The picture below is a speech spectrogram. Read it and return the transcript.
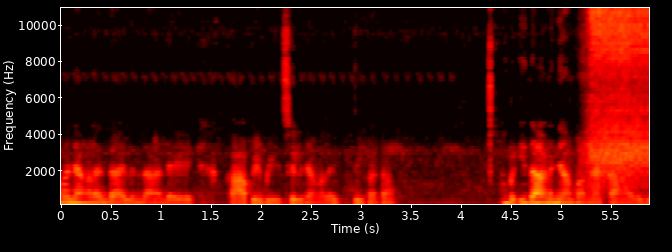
അപ്പോൾ ഞങ്ങൾ എന്തായാലും എന്താണ്ടേ കാപ്പി ബീച്ചിൽ ഞങ്ങൾ എത്തി കേട്ടോ. അപ്പോൾ ഇതാണ് ഞാൻ പറഞ്ഞ കായൽ.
